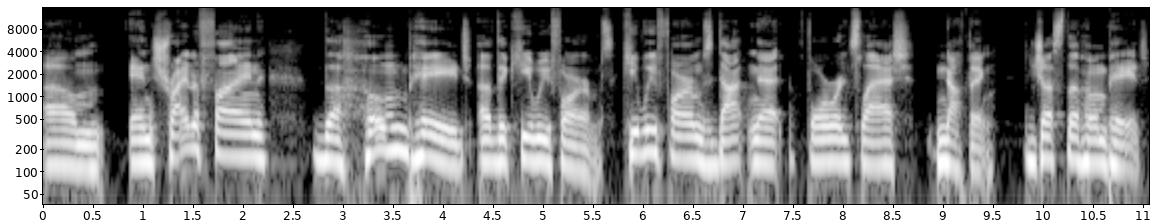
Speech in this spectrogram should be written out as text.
um and try to find the homepage of the Kiwi Farms, kiwifarms.net forward slash nothing, just the homepage.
